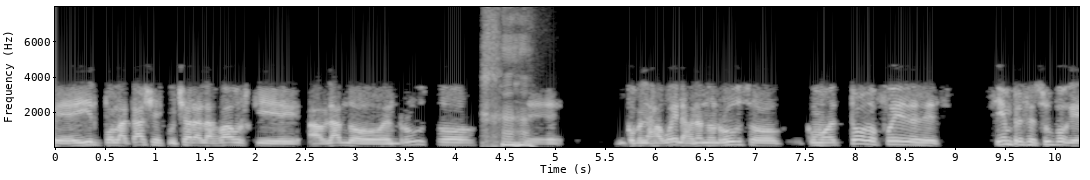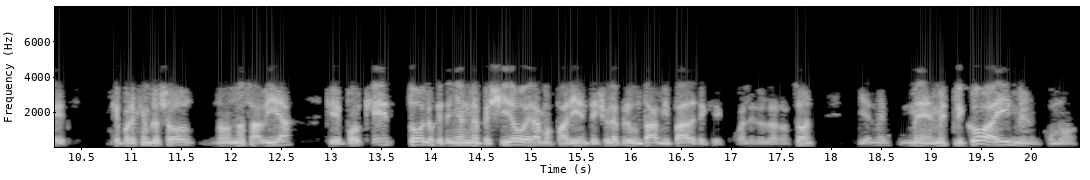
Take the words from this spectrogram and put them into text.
eh, ir por la calle, escuchar a las Baursky hablando en ruso, eh, como las abuelas hablando en ruso, como todo fue desde... Siempre se supo que, que por ejemplo, yo no, no sabía que por qué todos los que tenían mi apellido éramos parientes. Yo le preguntaba a mi padre que cuál era la razón. Y él me, me, explicó ahí, como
